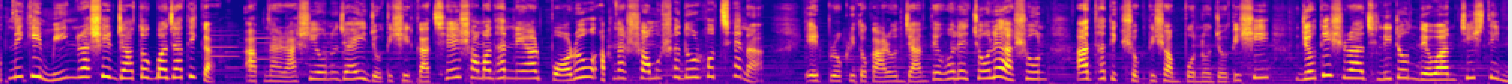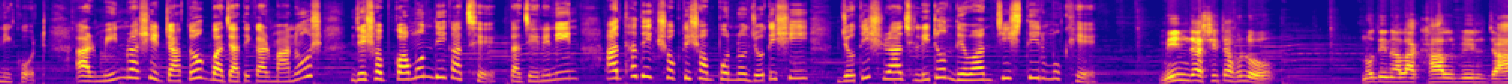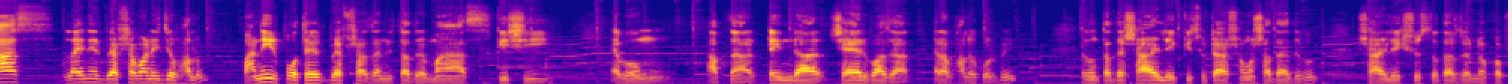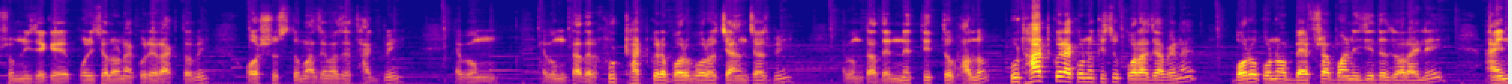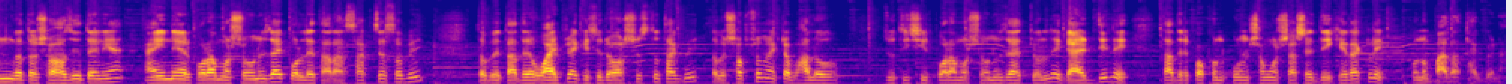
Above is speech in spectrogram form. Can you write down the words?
আপনি কি মীন রাশির জাতক বা জাতিকা? আপনার রাশি অনুযায়ী জ্যোতিষীর কাছে সমাধান নেয়ার পরও আপনার সমস্যা দূর হচ্ছে না। এর প্রকৃত কারণ জানতে হলে চলে আসুন আধ্যাত্মিক শক্তি সম্পন্ন জ্যোতিষী জ্যোতিষরাজ লিটন দেওয়ান চিস্তির নিকট। আর মীন রাশির জাতক বা জাতিকার মানুষ যেসব কমন দিক আছে তা জেনে নিন আধ্যাত্মিক শক্তি সম্পন্ন জ্যোতিষী জ্যোতিষরাজ লিটন দেওয়ান চিস্তির মুখে। মীন রাশিটা হলো নদী নালা খাল, বিল, জাহাজ লাইনের ব্যবসা বাণিজ্য ভালো। পানির পথের ব্যবসা জানি তাদের মাছ, কৃষি এবং আপনার টেন্ডার, শেয়ার বাজার এরা ভালো করবে এবং তাদের শারীরিক কিছুটা সমস্যা দেওয়া দেব। শারীরিক সুস্থতার জন্য সবসময় নিজেকে পরিচালনা করে রাখতে হবে, অসুস্থ মাঝে মাঝে থাকবে এবং এবং তাদের হুটহাট করে বড় বড় চান্স আসবে এবং তাদের নেতৃত্ব ভালো। হুটহাট করে কোনো কিছু করা যাবে না। বড় কোনো ব্যবসা বাণিজ্যতে জড়াইলে আইনগত সহযোগিতা নিয়ে আইনের পরামর্শ অনুযায়ী করলে তারা সাকসেস হবে। তবে তাদের ওয়াইফরা কিছুটা অসুস্থ থাকবে। তবে সবসময় একটা ভালো জ্যোতিষীর পরামর্শ অনুযায়ী চললে গাইড দিলে তাদের কখন কোন সমস্যা সে দেখে রাখলে কোনো বাধা থাকবে না।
